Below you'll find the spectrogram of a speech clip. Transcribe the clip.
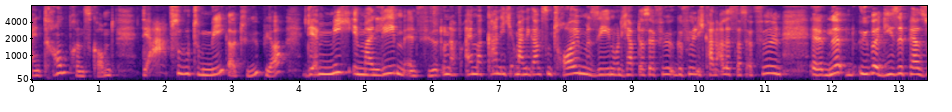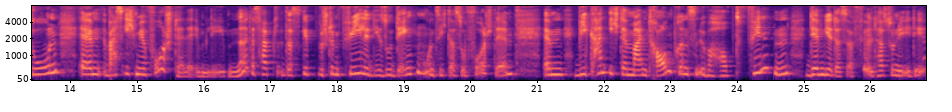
ein Traumprinz kommt, der absolute Megatyp, ja, der mich in mein Leben entführt und auf einmal kann ich meine ganzen Träume sehen und ich habe das Gefühl, ich kann alles das erfüllen äh, ne, über diese Person, äh, was ich mir vorstelle im im Leben. Ne? Das, hat, das gibt bestimmt viele, die so denken und sich das so vorstellen. Ähm, wie kann ich denn meinen Traumprinzen überhaupt finden, der mir das erfüllt? Hast du eine Idee?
